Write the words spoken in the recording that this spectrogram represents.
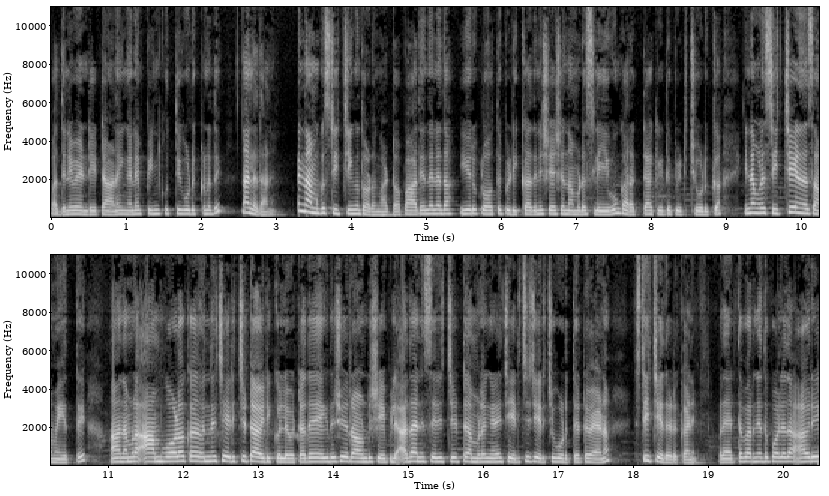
അപ്പം അതിന് വേണ്ടിയിട്ടാണ് ഇങ്ങനെ പിൻ കുത്തി കൊടുക്കുന്നത് നല്ലതാണ്. നമുക്ക് സ്റ്റിച്ചിങ് തുടങ്ങാം കേട്ടോ. അപ്പോൾ ആദ്യം തന്നെ ഇതാ ഈ ഒരു ക്ലോത്ത് പിടിക്കുക. അതിന് ശേഷം നമ്മുടെ സ്ലീവും കറക്റ്റ് ആക്കിയിട്ട് പിടിച്ചു കൊടുക്കുക. ഇനി നമ്മൾ സ്റ്റിച്ച് ചെയ്യുന്ന സമയത്ത് നമ്മൾ ആം ഹോളൊക്കെ ഒന്ന് ചെരിച്ചിട്ടായിരിക്കുമല്ലോ വിട്ട് അത് ഏകദേശം റൗണ്ട് ഷേപ്പിൽ അതനുസരിച്ചിട്ട് നമ്മളിങ്ങനെ ചെരിച്ച് ചെരിച്ച് കൊടുത്തിട്ട് വേണം സ്റ്റിച്ച് ചെയ്തെടുക്കാൻ അപ്പോൾ നേരത്തെ പറഞ്ഞതുപോലെ ആ ഒരു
